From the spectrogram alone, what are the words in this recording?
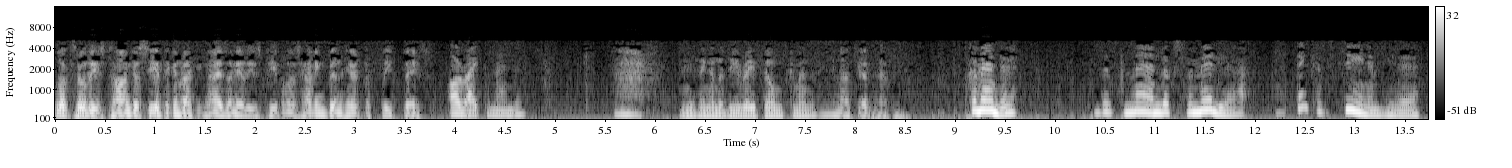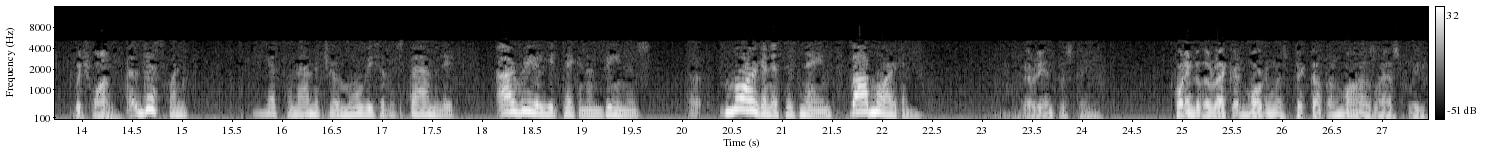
Look through these, Tonga. See if you can recognize any of these people as having been here at the fleet base. All right, Commander. Anything on the D-Ray films, Commander? Mm, Not yet, Happy. Commander, this man looks familiar. I think I've seen him here. Which one? Uh, this one. He had some amateur movies of his family. A reel he'd taken on Venus. Uh, Morgan is his name. Bob Morgan. Very interesting. According to the record, Morgan was picked up on Mars last week.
